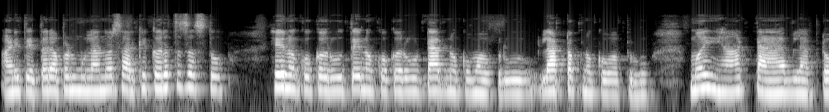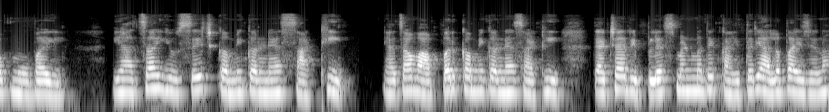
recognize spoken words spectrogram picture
आणि ते तर आपण मुलांवर सारखे करतच असतो. हे नको करू ते नको करू टॅब नको वापरू लॅपटॉप नको वापरू. मग ह्या टॅब लॅपटॉप मोबाईल ह्याचा युसेज कमी करण्यासाठी ह्याचा वापर कमी करण्यासाठी त्याच्या रिप्लेसमेंटमध्ये काहीतरी आलं पाहिजे ना?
